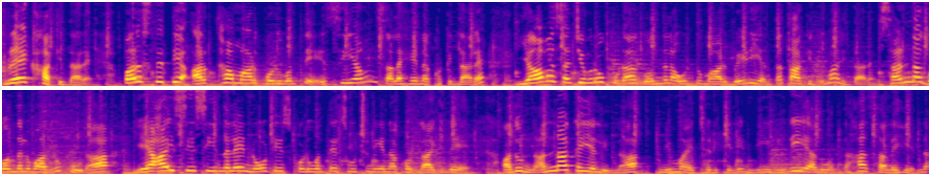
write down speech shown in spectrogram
ಬ್ರೇಕ್ ಹಾಕಿದ್ದಾರೆ. ಪರಿಸ್ಥಿತಿ ಅರ್ಥ ಮಾಡಿಕೊಳ್ಳುವಂತೆ ಸಿಎಂ ಸಲಹೆಯನ್ನ ಕೊಟ್ಟಿದ್ದಾರೆ. ಯಾವ ಸಚಿವರು ಕೂಡ ಗೊಂದಲ ಉಂಟು ಮಾಡಬೇಡಿ ಅಂತ ತಾಕೀತು ಮಾಡಿದ್ದಾರೆ. ಸಣ್ಣ ಗೊಂದಲವಾದರೂ ಕೂಡ ಎಐಸಿಸಿಯಿಂದಲೇ ನೋಟಿಸ್ ಕೊಡುವಂತೆ ಸೂಚನೆಯನ್ನ ಕೊಡಲಾಗಿದೆ. ಅದು ನನ್ನ ಕೈಯಲ್ಲಿಲ್ಲ, ನಿಮ್ಮ ಎಚ್ಚರಿಕೆಯಲ್ಲಿ ನೀವಿರಿ ಅನ್ನುವಂತಹ ಸಲಹೆಯನ್ನ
